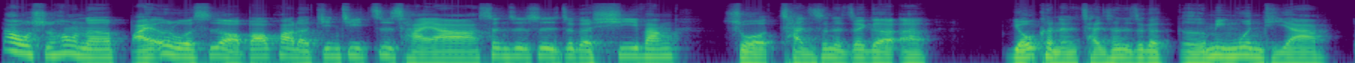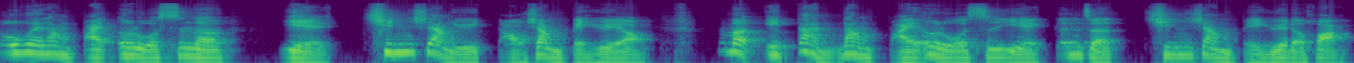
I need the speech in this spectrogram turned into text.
到时候呢，白俄罗斯哦，包括了经济制裁啊，甚至是这个西方所产生的这个呃，有可能产生的这个革命问题啊，都会让白俄罗斯呢也倾向于倒向北约哦。那么一旦让白俄罗斯也跟着倾向北约的话，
